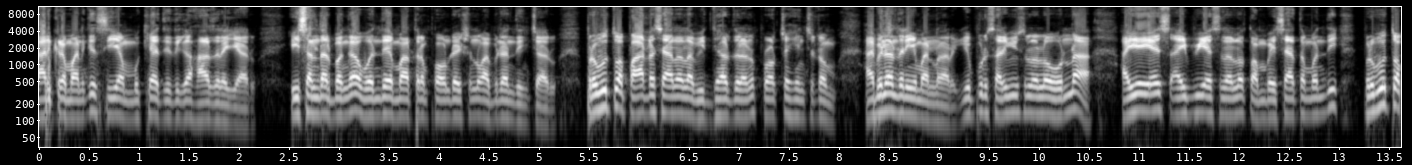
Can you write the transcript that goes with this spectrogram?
కార్యక్రమానికి సీఎం ముఖ్య అతిథిగా హాజరయ్యారు. ఈ సందర్భంగా వందే మాత్రం ఫౌండేషన్ను అభినందించారు. ప్రభుత్వ పాఠశాలల విద్యార్థులను ప్రోత్సహించడం అభినందనీయమన్నారు. ఇప్పుడు సర్వీసులలో ఉన్న ఐఏఎస్ ఐపీఎస్లలో తొంభై శాతం మంది ప్రభుత్వ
